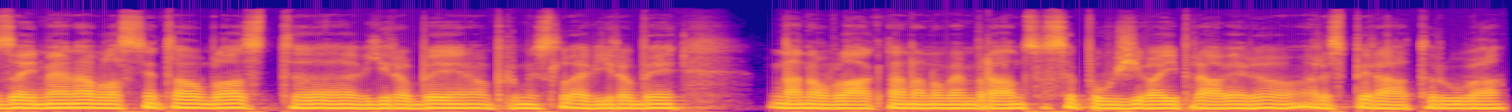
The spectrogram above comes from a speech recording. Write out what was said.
zejména vlastně ta oblast eh, výroby nebo průmyslové výroby nanovlákna, nanomembrán, co se používají právě do respirátorů a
